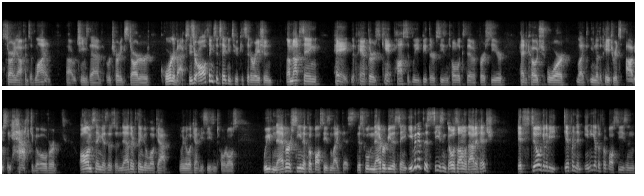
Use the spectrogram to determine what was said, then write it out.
starting offensive line, uh, teams that have returning starter quarterbacks. These are all things to take into consideration. I'm not saying hey the Panthers can't possibly beat their season total because they have a first year head coach or like you know the Patriots obviously have to go over. All I'm saying is there's another thing to look at when you're looking at these season totals. We've never seen a football season like this. This will never be the same. Even if this season goes on without a hitch, it's still going to be different than any other football season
